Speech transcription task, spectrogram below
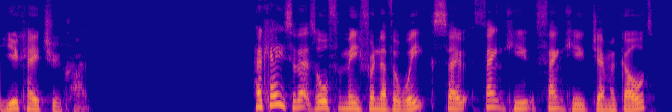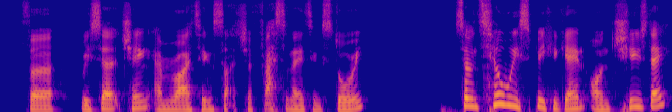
UK True Crime. Okay, so that's all for me for another week. So thank you, thank you, Gemma Gold, for researching and writing such a fascinating story. So until we speak again on Tuesday,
